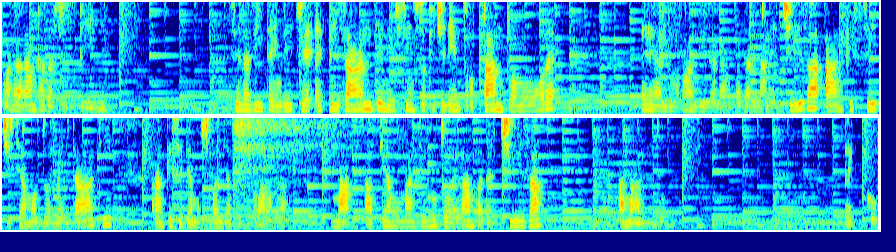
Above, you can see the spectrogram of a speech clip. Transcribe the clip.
la lampada si spegne. Se la vita invece è pesante, nel senso che c'è dentro tanto amore, e allora lì la lampada rimane accesa anche se ci siamo addormentati, anche se abbiamo sbagliato strada, ma abbiamo mantenuto la lampada accesa amando. Ecco,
